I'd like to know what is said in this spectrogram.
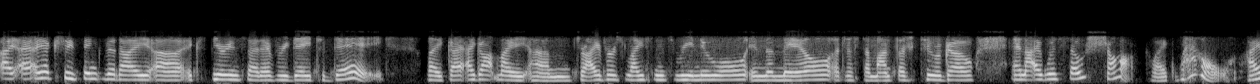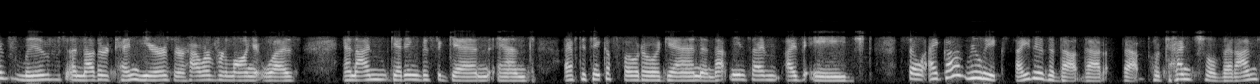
I, I actually think that I uh, experience that every day today. Like I, I got my um, driver's license renewal in the mail uh, just a month or two ago, and I was so shocked. Like, wow, I've lived another ten years or however long it was, and I'm getting this again, and I have to take a photo again, and that means I'm I've aged so I got really excited about that that potential that I'm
